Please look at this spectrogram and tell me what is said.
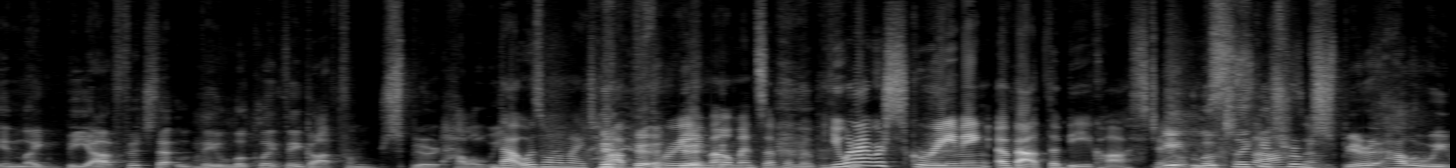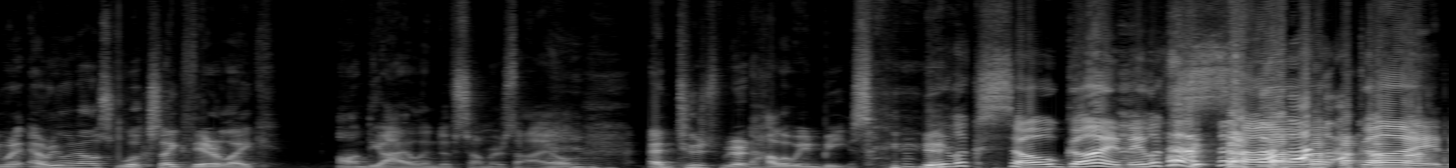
in like bee outfits that they look like they got from Spirit Halloween. That was one of my top three moments of the movie. You and I were screaming about the bee costume. It looks like it's from awesome. Spirit Halloween when everyone else looks like they're like on the island of Summer's Isle, and two Spirit Halloween bees. they look so good. They look so good.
